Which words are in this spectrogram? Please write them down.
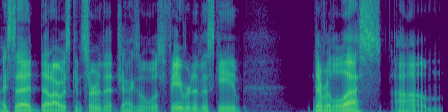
I said that I was concerned that Jacksonville was favored in this game. Nevertheless, um,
